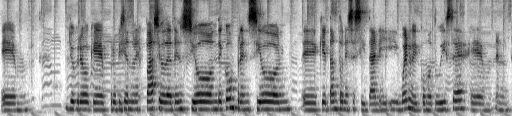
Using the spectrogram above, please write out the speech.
Eh, yo creo que propiciando un espacio de atención, de comprensión eh, que tanto necesitan. Y, bueno, y como tú dices, eh, en,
